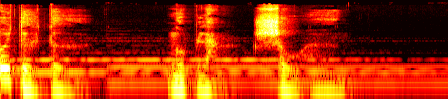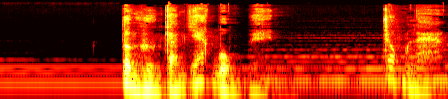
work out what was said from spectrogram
tôi từ từ, ngụp lặng sâu hơn. Tận hưởng cảm giác bồn bềnh trong làng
